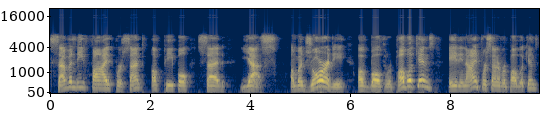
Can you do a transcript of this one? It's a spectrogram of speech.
75% of people said yes. A majority of both Republicans, 89% of Republicans,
